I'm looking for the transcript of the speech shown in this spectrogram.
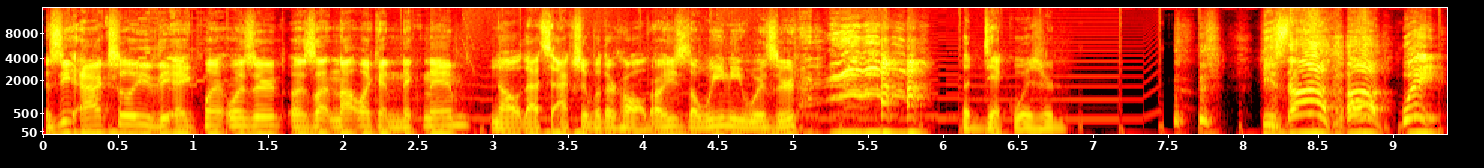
Is he actually the eggplant wizard? Or is that not like a nickname? No, that's actually what they're called. Oh, he's the weenie wizard. The dick wizard. He's ah, oh wait,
